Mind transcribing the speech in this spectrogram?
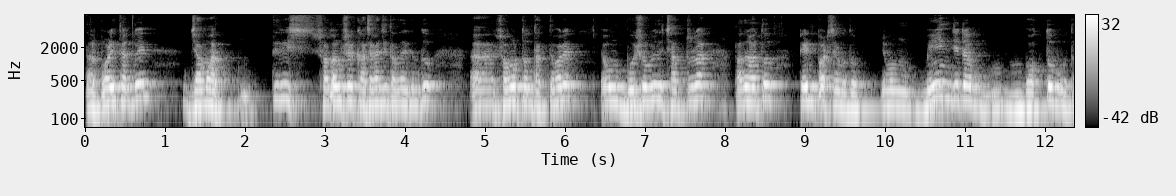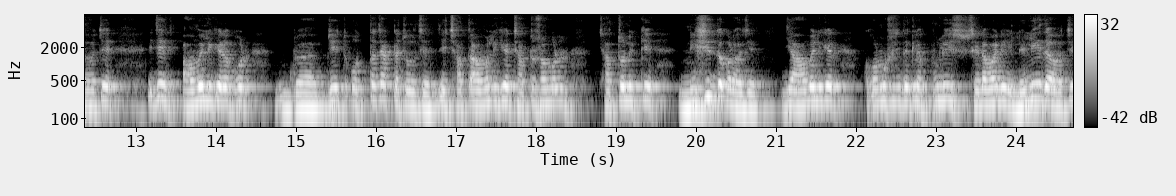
তারপরেই থাকবে জামাত। তিরিশ শতাংশের কাছাকাছি তাদের কিন্তু সমর্থন থাকতে পারে এবং বৈষম্যবিরোধী ছাত্ররা তাদের হয়তো টেন পার্সেন্ট মতো। এবং মেইন যেটা বক্তব্য তা হচ্ছে এই যে আওয়ামী লীগের ওপর যে অত্যাচারটা চলছে, যে ছাত্র, আওয়ামী লীগের ছাত্র সংগঠন, ছাত্রলীগকে নিষিদ্ধ করা হয়েছে, যে আওয়ামী লীগের কর্মসূচি দেখলে পুলিশ, সেনাবাহিনী লেলিয়ে দেওয়া হচ্ছে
